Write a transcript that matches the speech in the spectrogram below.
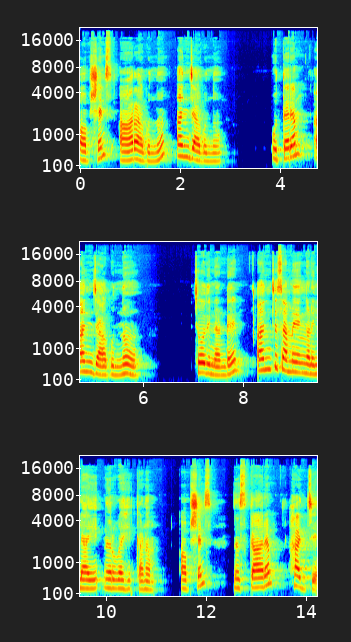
ഓപ്ഷൻസ് ആറാകുന്നു അഞ്ചാകുന്നു. ഉത്തരം അഞ്ചാകുന്നു. ചോദ്യം രണ്ട് അഞ്ച് സമയങ്ങളിലായി നിർവഹിക്കണം. ഓപ്ഷൻസ് നിസ്കാരം ഹജ്ജ്.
